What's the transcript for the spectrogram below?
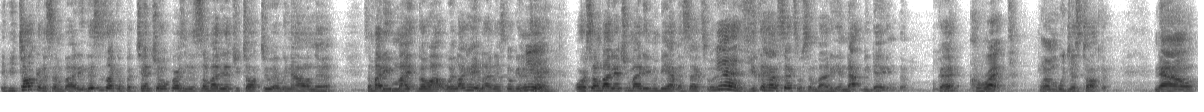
If you're talking to somebody, this is like a potential person. This is somebody that you talk to every now and then. Somebody you might go out with, like, hey, like, let's go get a Yeah. drink. Or somebody that you might even be having sex with. Yes. You can have sex with somebody and not be dating them. Okay? Correct. Um, we just talking. Now,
